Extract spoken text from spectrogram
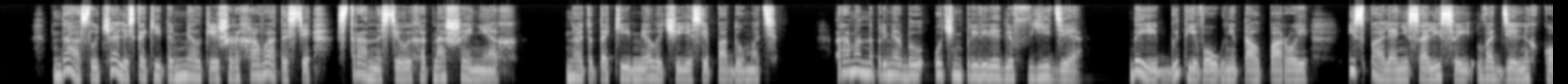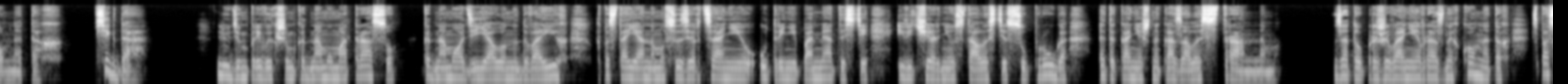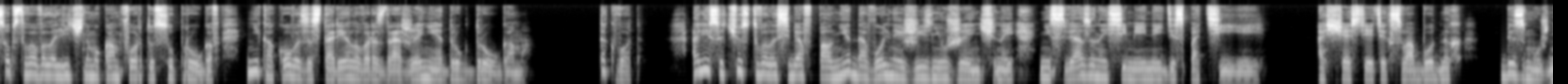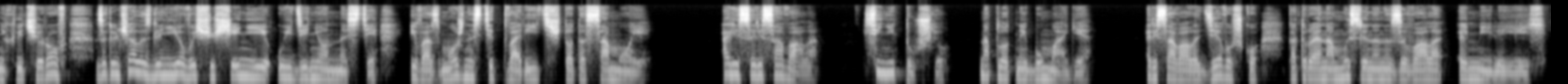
Да, случались какие-то мелкие шероховатости, странности в их отношениях. Но это такие мелочи, если подумать. Роман, например, был очень привередлив в еде, да и быт его угнетал порой, и спали они с Алисой в отдельных комнатах. Всегда. Людям, привыкшим к одному матрасу, к одному одеялу на двоих, к постоянному созерцанию утренней помятости и вечерней усталости супруга, это, конечно, казалось странным. Зато проживание в разных комнатах способствовало личному комфорту супругов, никакого застарелого раздражения друг другом. Так вот, Алиса чувствовала себя вполне довольной жизнью женщиной, не связанной семейной деспотией. А счастье этих свободных, безмужних вечеров заключалась для нее в ощущении уединенности и возможности творить что-то самой. Алиса рисовала, синей тушью, на плотной бумаге. Рисовала девушку, которую она мысленно называла Эмилией.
